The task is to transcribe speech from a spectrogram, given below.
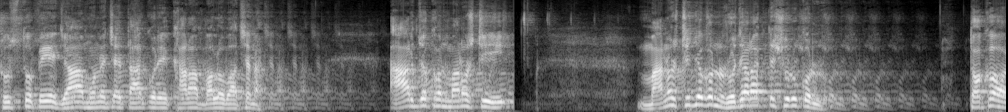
সুস্থ পেয়ে যা মনে চায় তা করে খারাপ ভালো বাঁচে না। আর যখন মানুষটি মানুষটি যখন রোজা রাখতে শুরু করল, তখন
